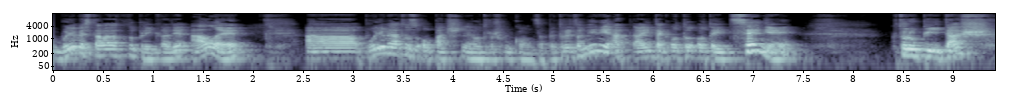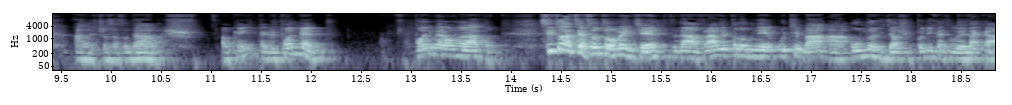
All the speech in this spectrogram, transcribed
budeme stavať na tomto príklade, ale a pôjdeme na to z opačného trošku konca, pretože to nie je ani tak o, to, o tej cene, ktorú pýtaš, ale čo za to dávaš. OK? Takže poďme, poďme rovno na to. Situácia v tomto momente, teda pravdepodobne u teba a u mnohých ďalších podnikateľov je taká,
